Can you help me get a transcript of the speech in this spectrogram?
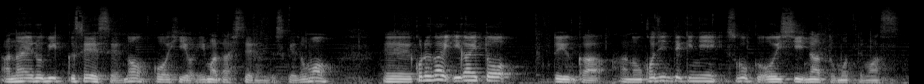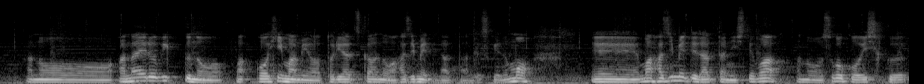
アナエロビック生成のコーヒーを今出してるんですけども、えーこれが意外とというかあの個人的にすごく美味しいなと思ってます。あのアナエロビックのコーヒー豆を取り扱うのは初めてだったんですけども、えーまあ、初めてだったにしてはあのすごく美味しく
